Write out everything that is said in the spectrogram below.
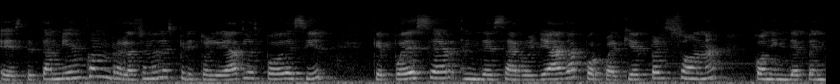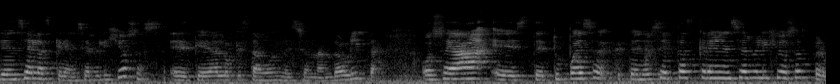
este, también con relación a la espiritualidad les puedo decir que puede ser desarrollada por cualquier persona con independencia de las creencias religiosas, eh, que era lo que estamos mencionando ahorita. O sea, este, tú puedes tener ciertas creencias religiosas, pero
